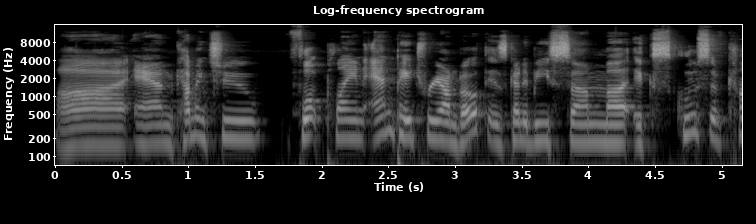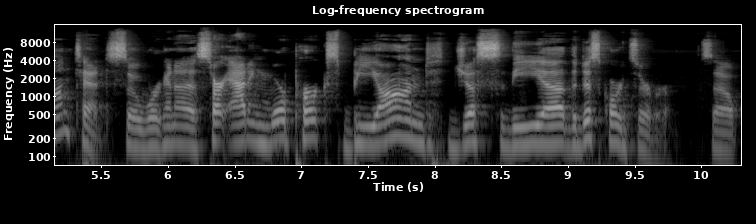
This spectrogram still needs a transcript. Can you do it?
Uh, and coming to Floatplane and Patreon both is going to be some uh, exclusive content. So we're going to start adding more perks beyond just the uh, the Discord server. So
